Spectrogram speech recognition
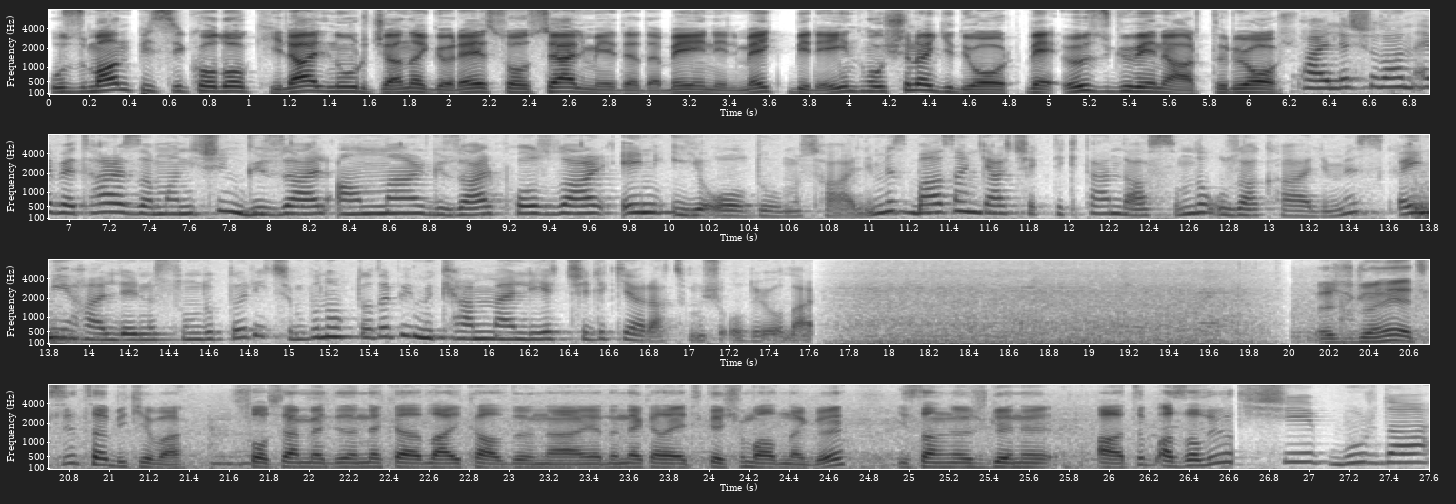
Uzman psikolog Hilal Nur Can'a göre sosyal medyada beğenilmek bireyin hoşuna gidiyor ve özgüveni artırıyor. Paylaşılan evet her zaman için güzel anlar, güzel pozlar, en iyi olduğumuz halimiz. Bazen gerçeklikten de aslında uzak halimiz. En iyi hallerini sundukları için bu noktada bir mükemmelliyetçilik yaratmış oluyorlar. Özgüvene etkisi tabii ki var. Sosyal medyada ne kadar like aldığına ya da ne kadar etkileşim aldığına göre insanın özgüveni artıp azalıyor. Kişi burada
